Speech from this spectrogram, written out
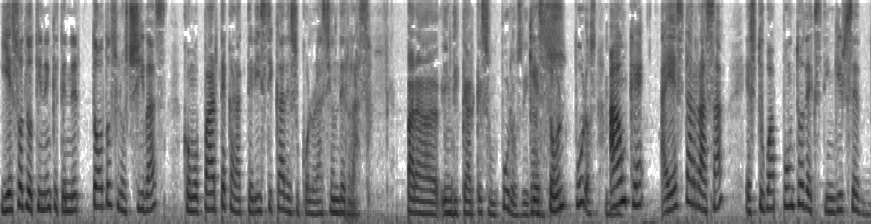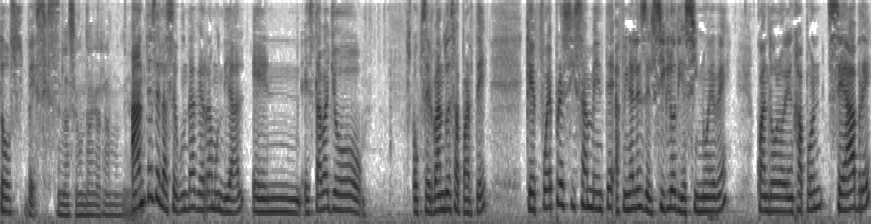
Y eso lo tienen que tener todos los chivas como parte característica de su coloración de raza. Para indicar que son puros, digamos. Que son puros, aunque a esta raza estuvo a punto de extinguirse dos veces. En la Segunda Guerra Mundial. Antes de la Segunda Guerra Mundial, en, estaba yo observando esa parte, que fue precisamente a finales del siglo XIX, cuando en Japón se abre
